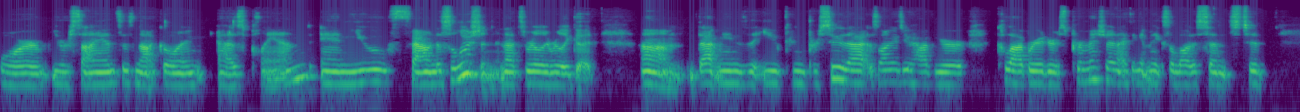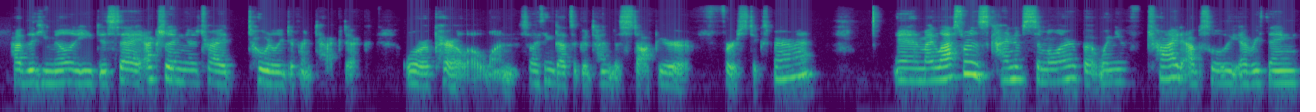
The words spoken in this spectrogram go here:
or your science is not going as planned and you found a solution and that's really really good. Um, that means that you can pursue that. As long as you have your collaborators permission i think it makes a lot of sense to have the humility to say actually i'm going to try a totally different tactic or a parallel one. So i think that's a good time to stop your first experiment and my last one is kind of similar, but when you've tried absolutely everything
